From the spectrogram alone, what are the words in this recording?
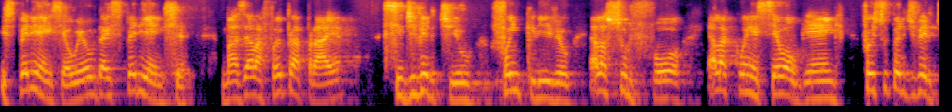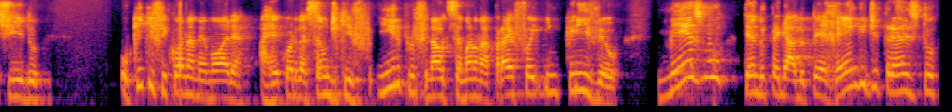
Experiência, o eu da experiência. Mas ela foi para a praia, se divertiu, foi incrível. Ela surfou, ela conheceu alguém, foi super divertido. O que, que ficou na memória? A recordação de que ir para o final de semana na praia foi incrível. Mesmo tendo pegado perrengue de trânsito,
